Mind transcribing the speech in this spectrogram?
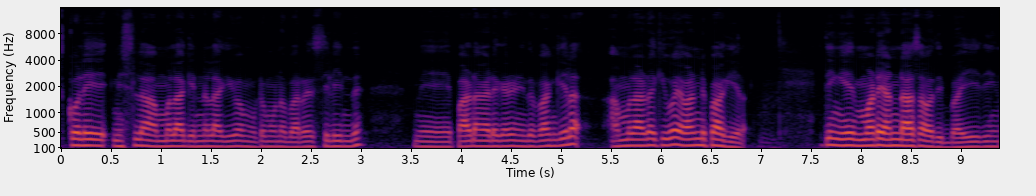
ස්කොලේ මිස්ලා අම්මලා ගෙන්න්නලා කිව මුට මොන බරසිලින්ද මේ පාඩ වැඩ කර නිදපන් කියලා අම්මලාට කිව යවන්න එපා කියලා. ඉතින් ඒ මට අන්ඩාසාව තිබයි ඉතින්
